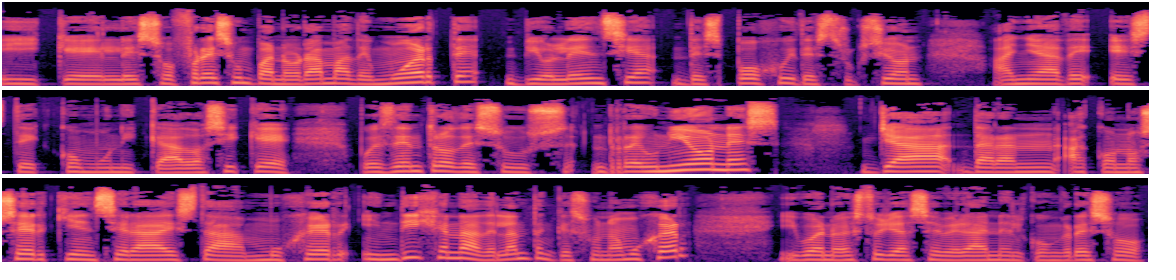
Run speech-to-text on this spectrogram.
y que les ofrece un panorama de muerte, violencia, despojo y destrucción, añade este comunicado. Así que, pues dentro de sus reuniones ya darán a conocer quién será esta mujer indígena, adelantan que es una mujer, y bueno, esto ya se verá en el Congreso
